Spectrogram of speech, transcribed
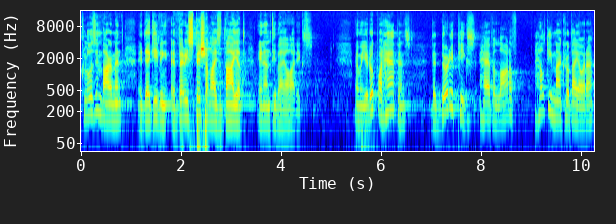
closed environment, and they're giving a very specialized diet and antibiotics. And when you look what happens, the dirty pigs have a lot of healthy microbiota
